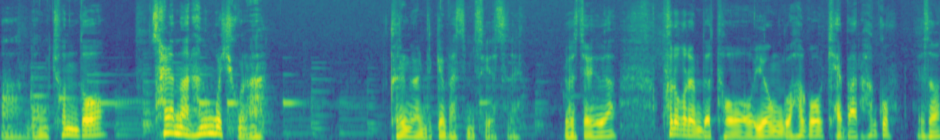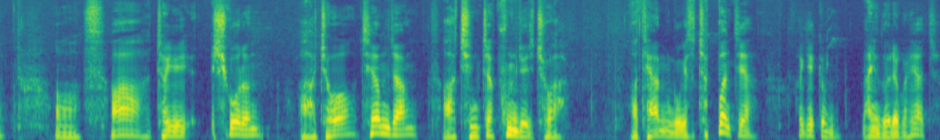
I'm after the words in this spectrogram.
아, 농촌도 살만 하는 곳이구나. 그런 걸 느껴봤으면 좋겠어요. 그래서 저희가 프로그램도 더 연구하고 개발하고 해서 어, 아 저희 시골은 아, 저 체험장 아 진짜 품질이 좋아. 아, 대한민국에서 첫 번째 하게끔 많이 노력을 해야죠.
